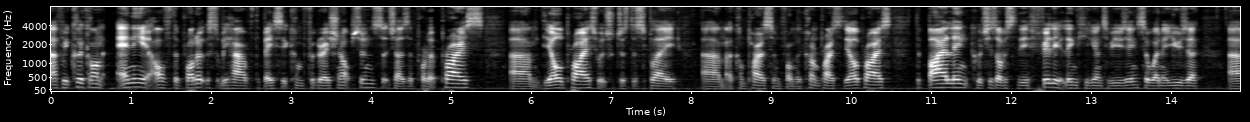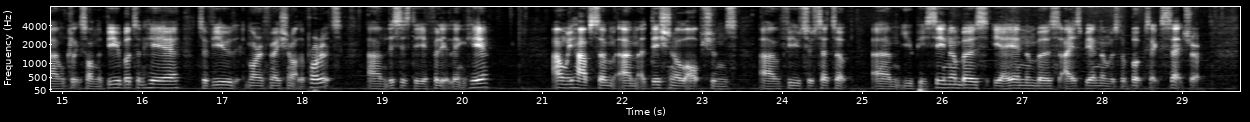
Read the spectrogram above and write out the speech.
Now if we click on any of the products we have the basic configuration options such as the product price, um, the old price which will just display um, a comparison from the current price to the old price, the buy link which is obviously the affiliate link you're going to be using so when a user um, clicks on the view button here to view more information about the product um, this is the affiliate link here and we have some um, additional options um, for you to set up um, UPC numbers, EAN numbers, ISBN numbers for books, etc.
